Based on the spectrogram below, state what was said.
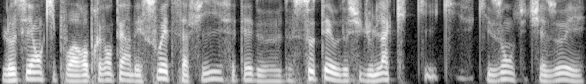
L'océan qui pourra représenter un des souhaits de sa fille, c'était de, sauter au-dessus du lac qui- qui- qu'ils ont au-dessus de chez eux et,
